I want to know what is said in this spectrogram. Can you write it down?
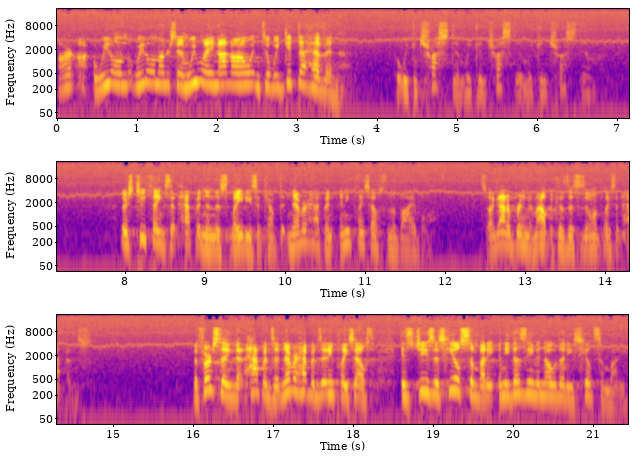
aren't we, don't, we don't understand. We may not know it until we get to heaven. But we can trust him. We can trust him. We can trust him. There's two things that happen in this lady's account that never happen anyplace else in the Bible. So I got to bring them out because this is the only place it happens. The first thing that happens that never happens anyplace else is Jesus heals somebody and he doesn't even know that he's healed somebody.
